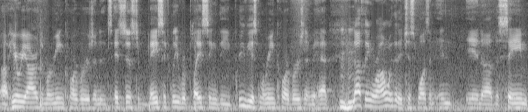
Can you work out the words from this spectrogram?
Uh, here we are, the Marine Corps version. It's it's just basically replacing the previous Marine Corps version that we had. Mm-hmm. Nothing wrong with it. It just wasn't in in uh, the same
